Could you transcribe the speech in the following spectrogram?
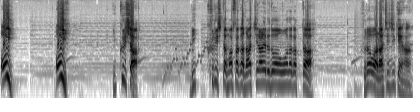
おい！おい！びっくりした。びっくりした。まさか拉致られるとは思わなかった。フラワー拉致事件犯。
